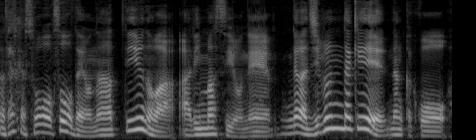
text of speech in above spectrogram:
確かにそう、そうだよなっていうのはありますよね。だから自分だけ、なんかこう、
